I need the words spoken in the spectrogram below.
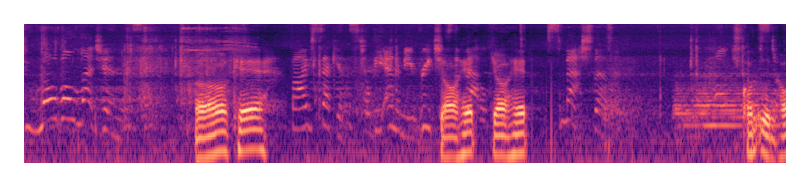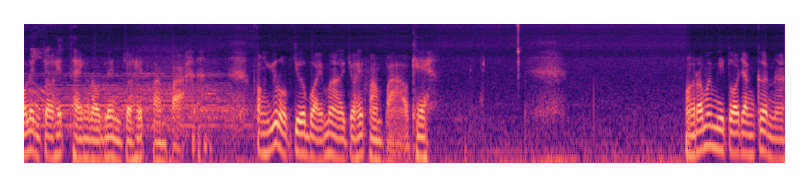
to Mobile Legends. โอเค Five seconds till the enemy reaches จอ the เฮดจอ battlefield. เฮด Smash them. คนอื่นเขาเล่นจอเฮดแทงเราเล่นจอเฮดฟาร์มป่า ฝั่งยุโรปเจอบ่อยมากเลยจอเฮดฟาร์มป่า โอเคฝั่งเราไม่มีตัวจังเกิลนะ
